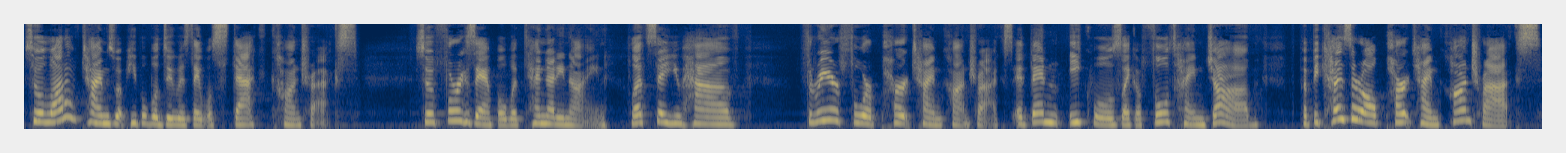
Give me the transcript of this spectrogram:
So, a lot of times, what people will do is they will stack contracts. So, for example, with 1099, let's say you have three or four part time contracts. It then equals like a full time job. But because they're all part time contracts,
